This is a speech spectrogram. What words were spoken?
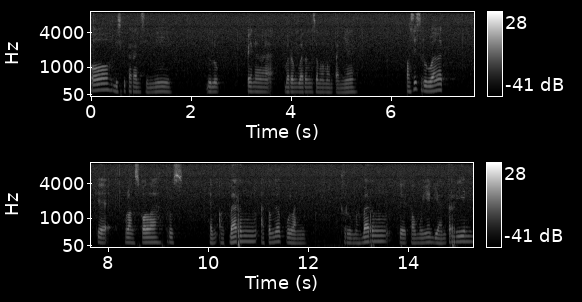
oh di sekitaran sini dulu pena bareng-bareng sama mantannya. Pasti seru banget kayak pulang sekolah terus hangout bareng atau enggak pulang ke rumah bareng kayak kamunya dianterin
